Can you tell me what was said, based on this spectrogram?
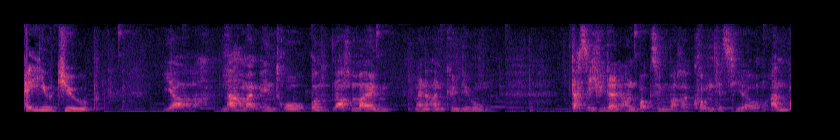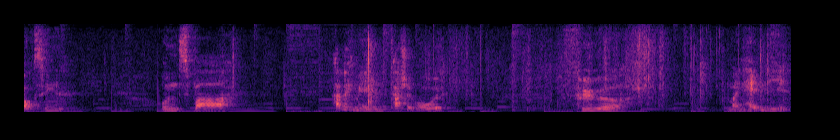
Hey YouTube! Ja, nach meinem Intro und nach meinem, meiner Ankündigung, dass ich wieder ein Unboxing mache, kommt jetzt hier auch ein Unboxing. Und zwar habe ich mir hier eine Tasche geholt für mein Handy.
